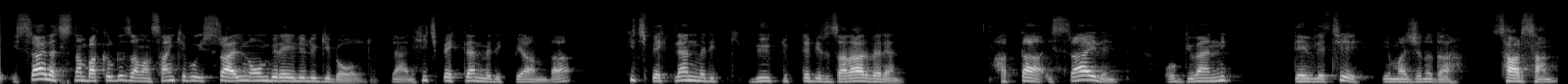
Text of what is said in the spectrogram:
İsrail açısından bakıldığı zaman sanki bu İsrail'in 11 Eylül'ü gibi oldu. Yani hiç beklenmedik bir anda, hiç beklenmedik büyüklükte bir zarar veren, hatta İsrail'in o güvenlik devleti imajını da sarsan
